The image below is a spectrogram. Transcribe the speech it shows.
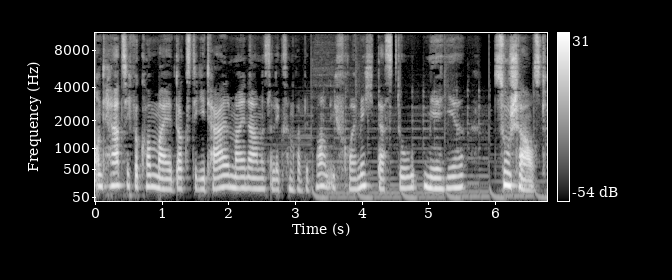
und herzlich willkommen bei Docs Digital. Mein Name ist Alexandra Wittmer und ich freue mich, dass du mir hier zuschaust.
